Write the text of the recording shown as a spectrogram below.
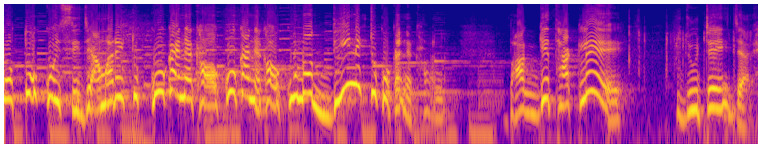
কত কইছি যে আমার একটু কোকাইনে খাও কোকাইনে খাও কোনো দিন একটু কোকাইনে খাওয়া না। ভাগ্যে থাকলে জুটেই যায়।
